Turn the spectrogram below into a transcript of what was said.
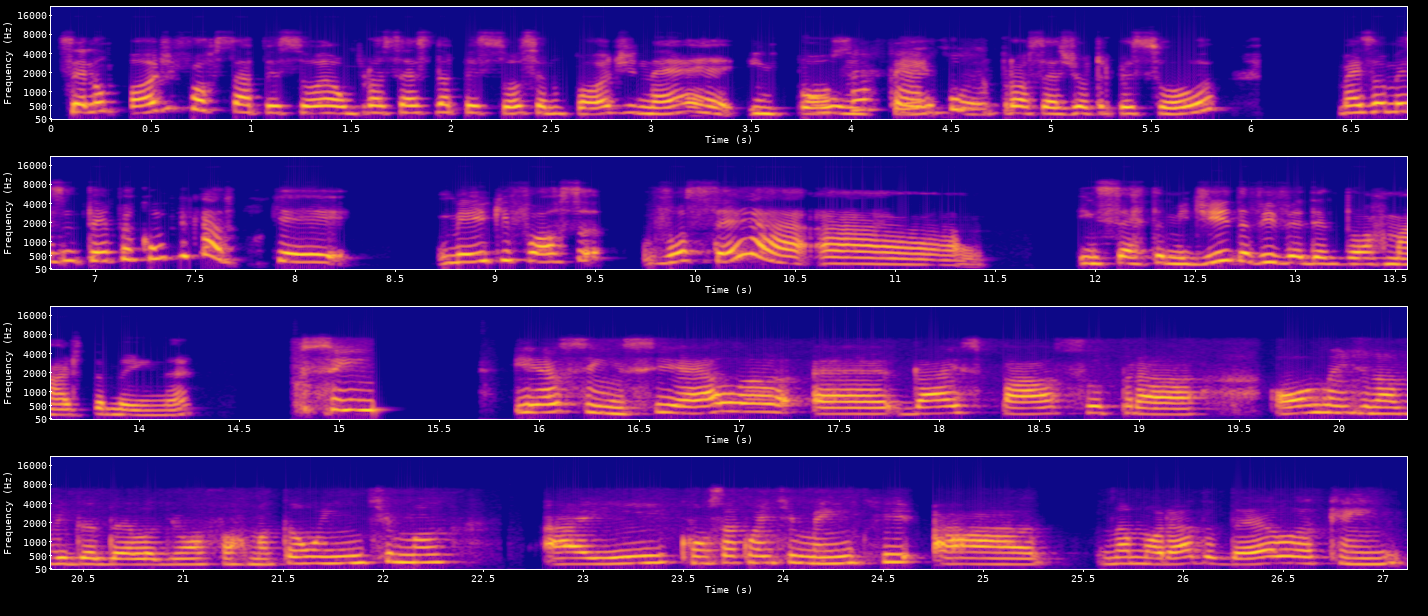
você não pode forçar a pessoa, é um processo da pessoa, você não pode, né, impor um tempo pro processo de outra pessoa, mas ao mesmo tempo é complicado, porque meio que força você a, a em certa medida, viver dentro do armário também, né? Sim. E assim, se ela é, dá espaço para homens na vida dela de uma forma tão íntima, aí, consequentemente, a namorada dela, quem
